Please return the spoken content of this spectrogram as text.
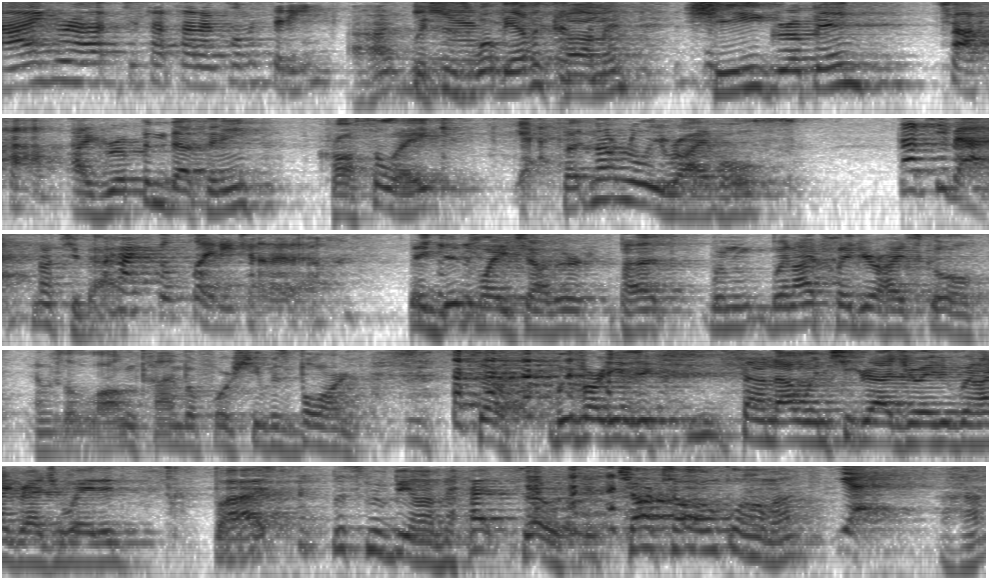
I grew up just outside Oklahoma City. Uh-huh, which is what we have in common. she grew up in Choctaw. I grew up in Bethany, across the lake. Yes. But not really rivals. Not too bad. Not too bad. Our high schools played each other though. They did play each other, but when, when I played your high school, it was a long time before she was born. So we've already found out when she graduated, when I graduated. But let's move beyond that. So Choctaw, Oklahoma. Yes. Uh-huh.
